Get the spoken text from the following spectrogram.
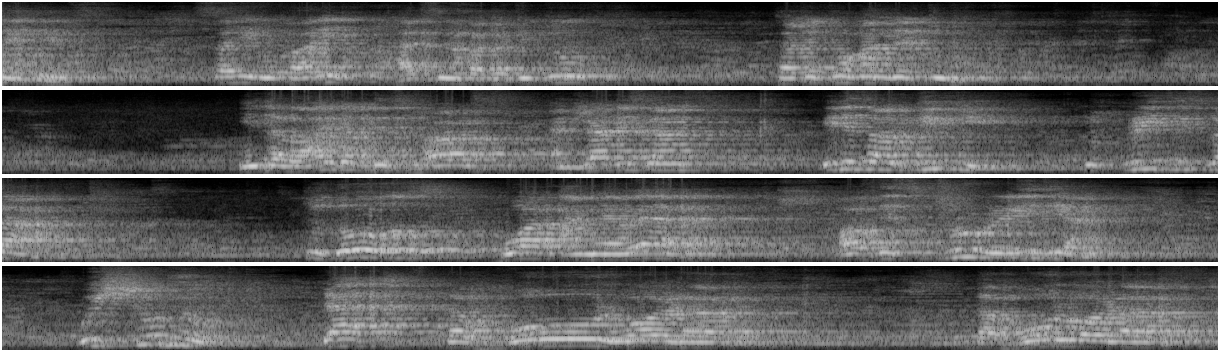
sentence. Sahih Bukhari, hadith number 32, 3202. In the light of this verse and traditions, it is our duty to preach Islam to those who are unaware of this true religion. We should that the whole world are the whole world are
